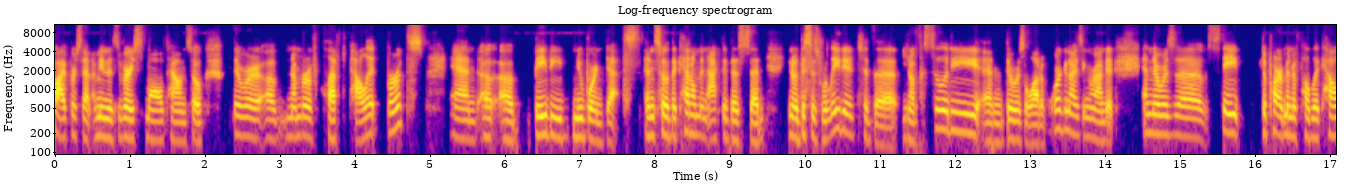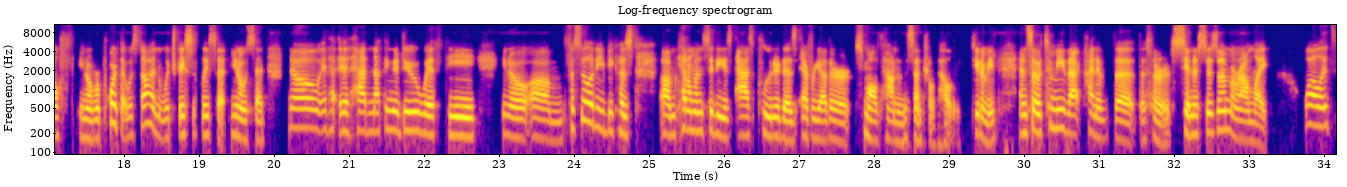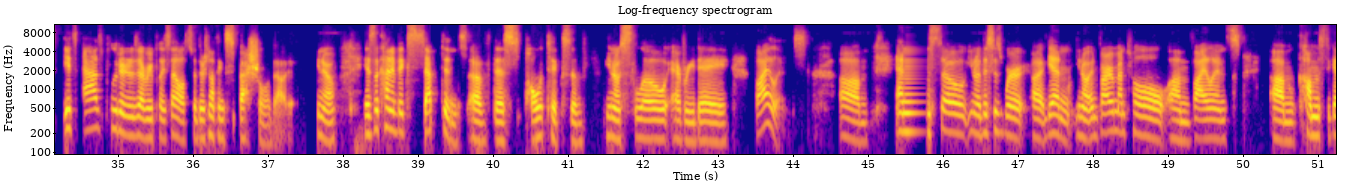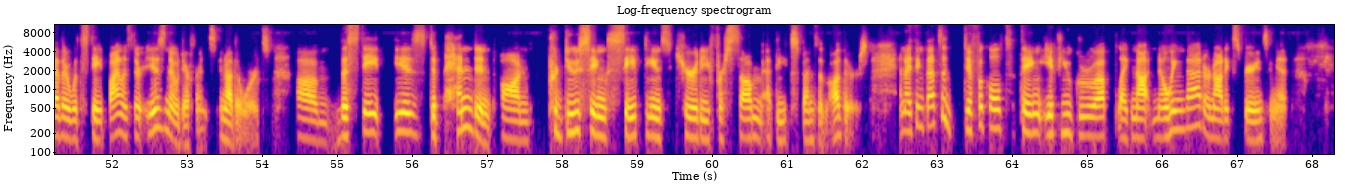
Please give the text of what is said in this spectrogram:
I mean, it's a very small town. So there were a number of cleft palate births and a, a baby newborn deaths. And so the Kettleman activists said, you know, this is related to the, you know, facility and there was a lot of organizing around it. And there was a state Department of Public Health, you know, report that was done, which basically said, you know, said no, it, it had nothing to do with the, you know, um, facility because um, Kettleman City is as polluted as every other small town in the Central Valley. Do you know what I mean? And so to me, that kind of the the sort of cynicism around like, well, it's it's as polluted as every place else, so there's nothing special about it. You know, is the kind of acceptance of this politics of you know slow everyday violence um, and so, you know, this is where, uh, again, you know, environmental um, violence um, comes together with state violence. There is no difference, in other words. Um, the state is dependent on producing safety and security for some at the expense of others. And I think that's a difficult thing if you grew up like not knowing that or not experiencing it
